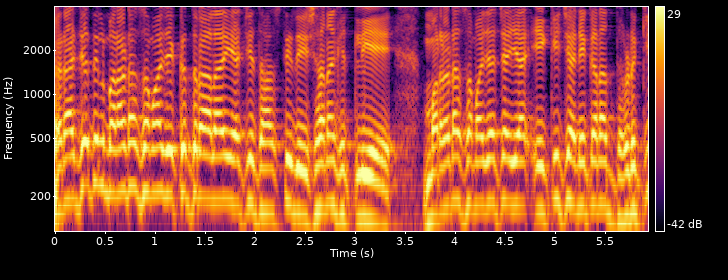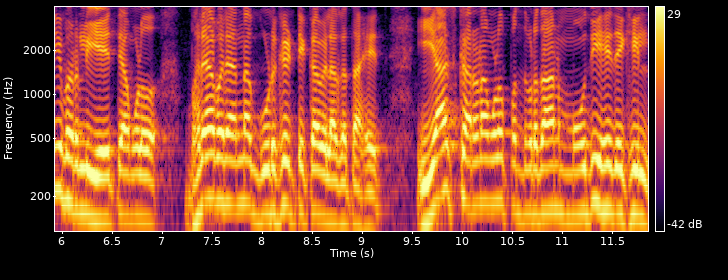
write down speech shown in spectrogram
राज्यातील मराठा समाज एकत्र आला याची धास्ती देशानं घेतली आहे. मराठा समाजाच्या या एकीच्या अनेकांना धडकी भरली आहे. त्यामुळं भल्या भल्यांना गुडघे टेकावे लागत आहेत. याच कारणामुळं पंतप्रधान मोदी हे देखील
